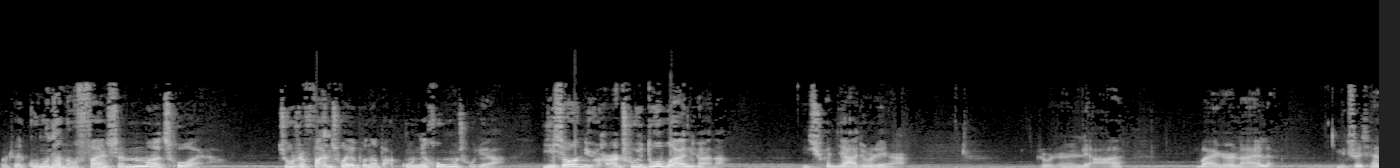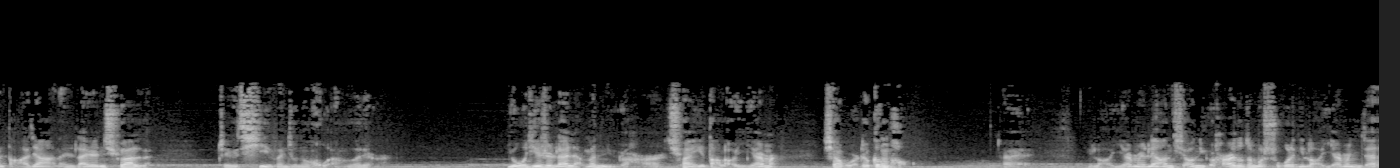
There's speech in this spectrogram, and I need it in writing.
说这姑娘能犯什么错呀？就是犯错也不能把姑娘轰出去啊！一小女孩出去多不安全呢。你劝架就是这样，是不是？人俩外人来了，你之前打架呢，来人劝了，这个气氛就能缓和点尤其是来两个女孩劝一大老爷们，效果就更好。哎，你老爷们儿，两个小女孩都这么说了，你老爷们儿，你再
